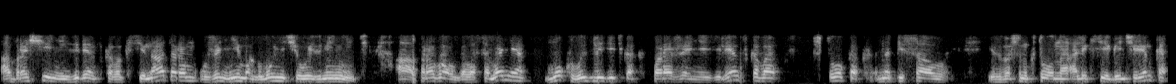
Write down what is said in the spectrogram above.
обращение Зеленского к сенаторам уже не могло ничего изменить. А провал голосования мог выглядеть как поражение Зеленского, что, как написал из Вашингтона Алексея Гончаренко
